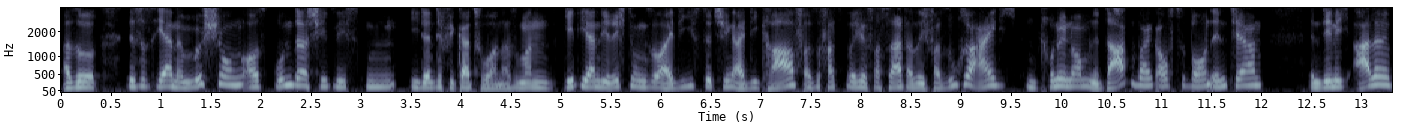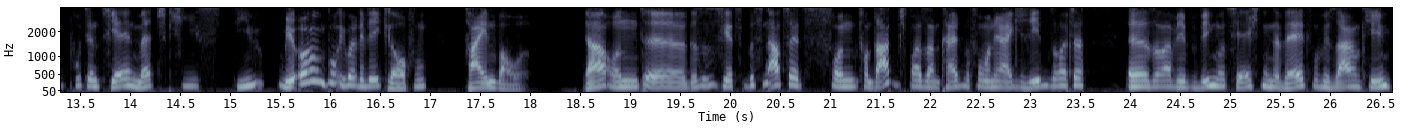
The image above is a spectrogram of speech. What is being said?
Also ist es eher eine Mischung aus unterschiedlichsten Identifikatoren. Also man geht eher in die Richtung so ID-Stitching, ID-Graph, also falls euch jetzt was sagt. Also ich versuche eigentlich im Grunde genommen eine Datenbank aufzubauen intern, in denen ich alle potenziellen Match-Keys, die mir irgendwo über den Weg laufen, reinbaue. Ja, und äh, das ist jetzt ein bisschen abseits von, von Datensparsamkeit, wovon man ja eigentlich reden sollte, äh, sondern wir bewegen uns hier echt in einer Welt, wo wir sagen, okay,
